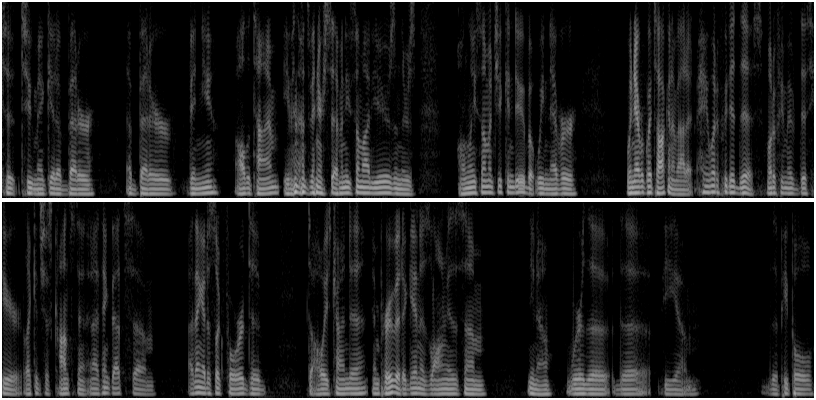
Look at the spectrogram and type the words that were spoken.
to to make it a better a better venue all the time, even though it's been here seventy some odd years, and there's only so much you can do, but we never we never quit talking about it. Hey, what if we did this? What if we moved this here? Like it's just constant, and I think that's um, I think I just look forward to to always trying to improve it again, as long as um, you know we're the the the um, the people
